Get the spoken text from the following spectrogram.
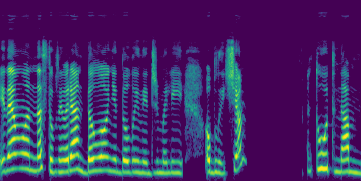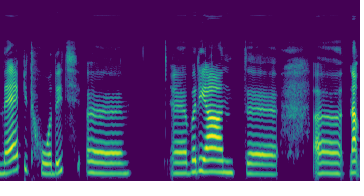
Ідемо наступний варіант: долоні, долини, джмелі, обличчя. Тут нам не підходить е, е, варіант нам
